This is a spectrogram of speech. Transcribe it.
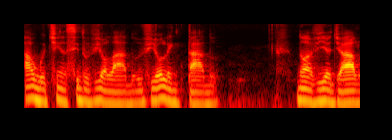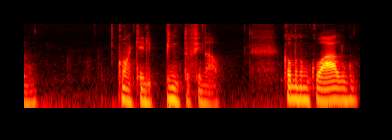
Algo tinha sido violado, violentado. Não havia diálogo com aquele pinto final. Como num coágulo,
